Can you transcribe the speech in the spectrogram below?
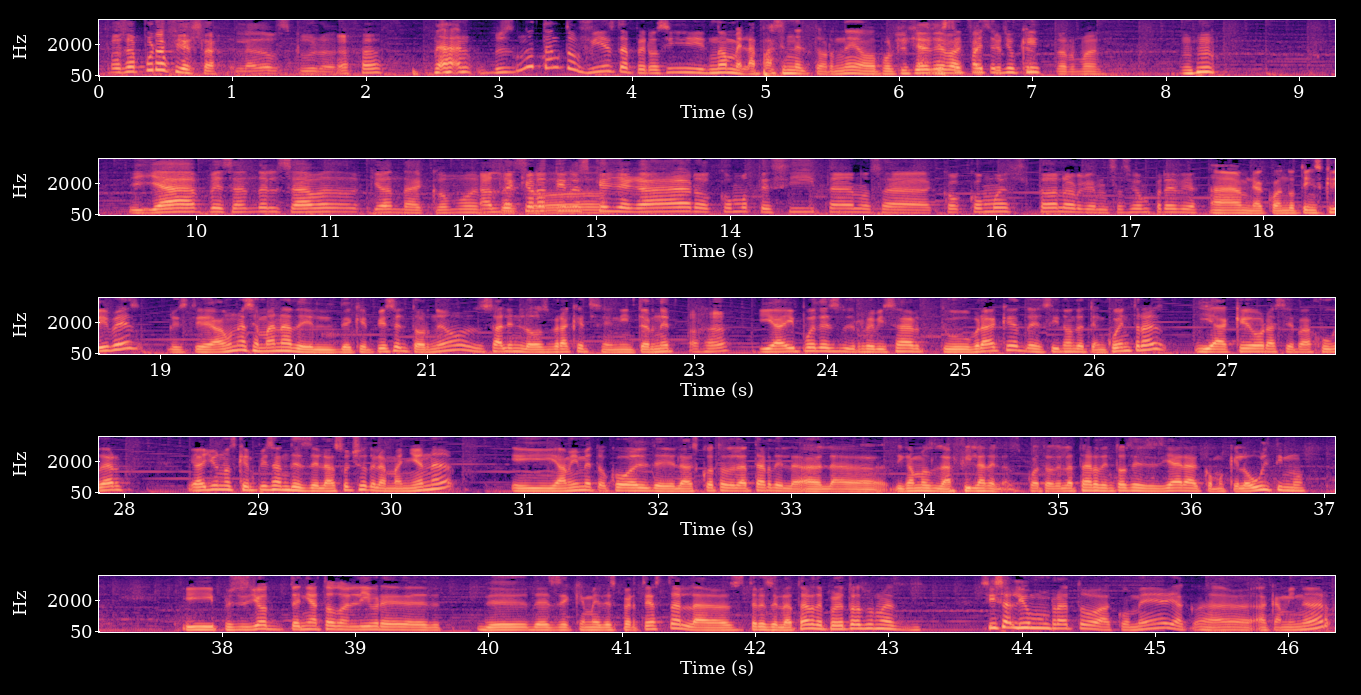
O sea, pura fiesta. El lado oscuro. Ajá. Ah, pues no tanto fiesta, pero sí no me la pasé en el torneo, porque Ya de Street Fighter normal. Ujú. Y ya empezando el sábado, ¿qué onda? ¿Cómo ¿Al de qué hora tienes que llegar o cómo te citan? O sea, ¿cómo es toda la organización previa? Ah, mira, cuando te inscribes, este, a una semana del, de que empiece el torneo, salen los brackets en internet. Ajá. Y ahí puedes revisar tu bracket, decir dónde te encuentras y a qué hora se va a jugar. Y hay unos que empiezan desde las 8 de la mañana y a mí me tocó el de las 4 de la tarde, la, la, digamos la fila de las 4 de la tarde, entonces ya era como que lo último. Y pues yo tenía todo el libre de- de- desde que me desperté hasta las 3 de la tarde, pero de todas formas sí salí un rato a comer y a, a- a caminar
